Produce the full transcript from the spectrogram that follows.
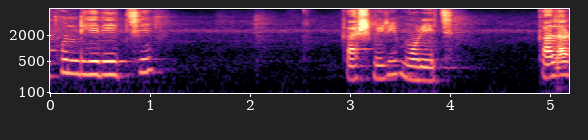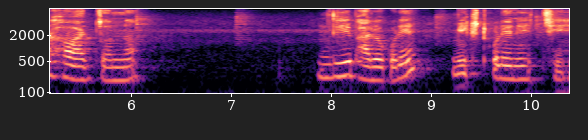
এখন দিয়ে দিচ্ছি কাশ্মীরি মরিচ। কালার হওয়ার জন্য দিয়ে ভালো করে মিক্সড করে নিচ্ছি।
